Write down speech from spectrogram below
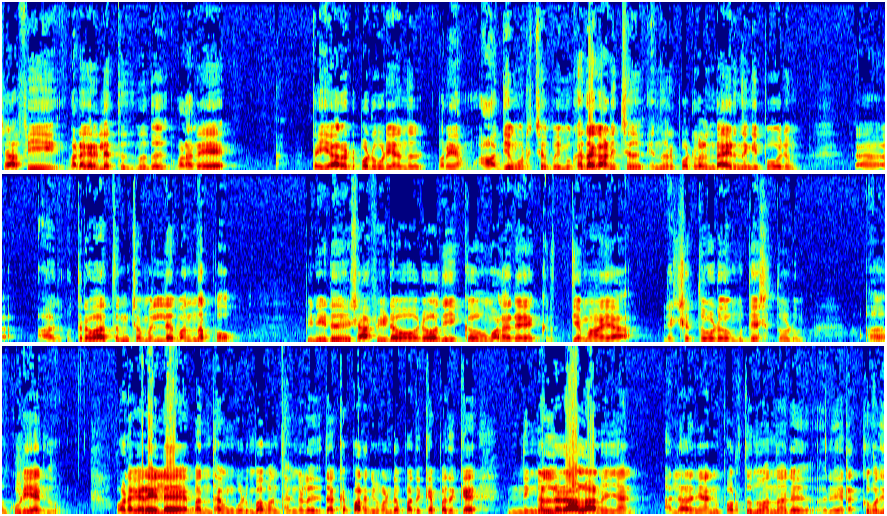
ഷാഫി വടകരയിലെത്തുന്നത് വളരെ തയ്യാറെടുപ്പോട് കൂടിയാണെന്ന് പറയാം. ആദ്യം കുറച്ച് വിമുഖത കാണിച്ച് എന്ന് റിപ്പോർട്ടുകൾ ഉണ്ടായിരുന്നെങ്കിൽ പോലും ആ, ഉത്തരവാദിത്വം ചുമലിൽ വന്നപ്പോൾ പിന്നീട് ഷാഫിയുടെ ഓരോ നീക്കവും വളരെ കൃത്യമായ ലക്ഷ്യത്തോടും ഉദ്ദേശത്തോടും കൂടിയായിരുന്നു. വടകരയിലെ ബന്ധം കുടുംബ ബന്ധങ്ങൾ ഇതൊക്കെ പറഞ്ഞുകൊണ്ട് പതുക്കെ പതുക്കെ നിങ്ങളിലൊരാളാണ് ഞാൻ. അല്ലാതെ ഞാൻ പുറത്തുനിന്ന് വന്ന ഒരു ഒരു ഇറക്കുമതി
